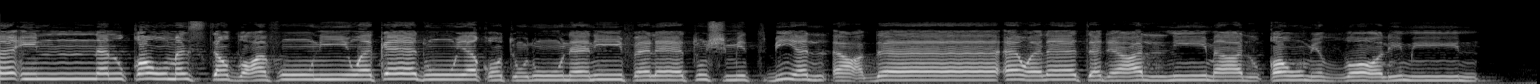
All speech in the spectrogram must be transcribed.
إِنَّ الْقَوْمَ اسْتَضْعَفُونِي وَكَادُوا يَقْتُلُونَنِي فَلَا تُشْمِتْ بِيَ الْأَعْدَاءَ وَلَا تَجْعَلْنِي مَعَ الْقَوْمِ الظَّالِمِينَ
